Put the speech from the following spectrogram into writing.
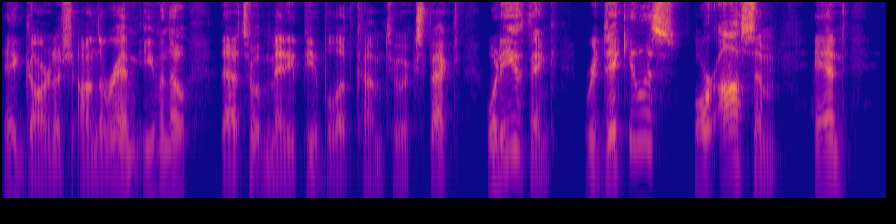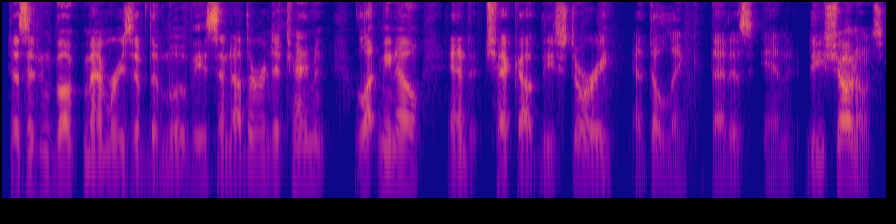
a garnish on the rim, even though that's what many people have come to expect. What do you think? Ridiculous or awesome? And does it invoke memories of the movies and other entertainment? Let me know and check out the story at the link that is in the show notes.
